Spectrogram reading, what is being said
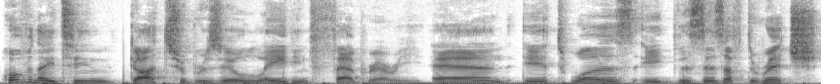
COVID 19 got to Brazil late in February, and it was a disease of the rich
